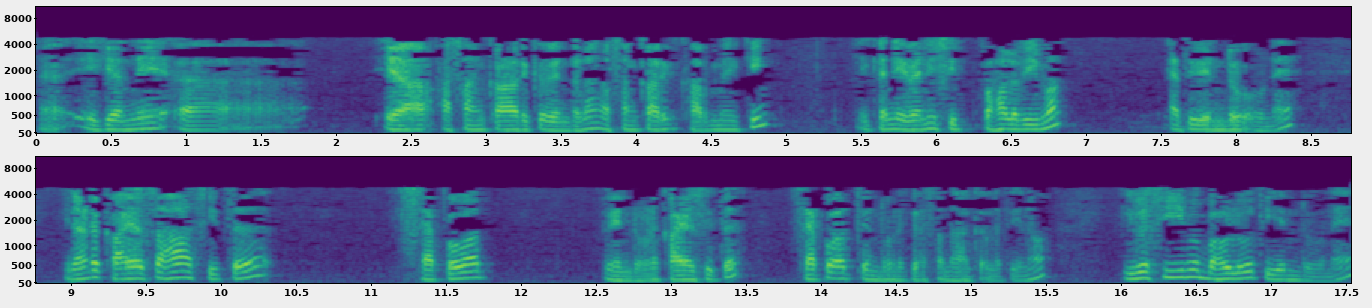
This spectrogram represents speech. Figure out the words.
ඒ කියන්නේ එයා අසංකාරික වෙන්න නම් අසංකාරික කර්මයකින් ඒ කියන්නේ එවැනි සිත් පහළ වීමක් ඇති වෙන්න ඕනේ. ඊළඟට කය සහ සිත සැපවත් වෙන්න ඕනේ. කය සිත සැපවත් වෙන්න ඕනේ කියලා සඳහන් කරලා තියෙනවා. ඉවසීම බහුලව තියෙන්න ඕනේ.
